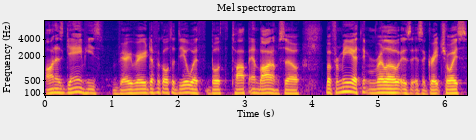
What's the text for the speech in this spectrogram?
on his game, he's very very difficult to deal with both top and bottom. So, but for me, I think Murillo is is a great choice.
